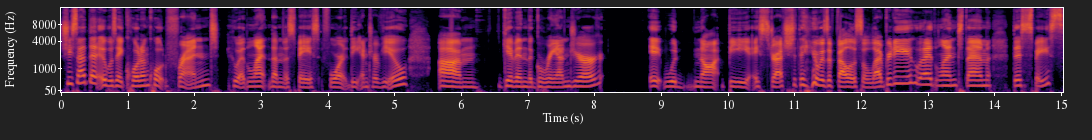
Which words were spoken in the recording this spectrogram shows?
She said that it was a quote unquote friend who had lent them the space for the interview. Um, given the grandeur, it would not be a stretch to think it was a fellow celebrity who had lent them this space.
